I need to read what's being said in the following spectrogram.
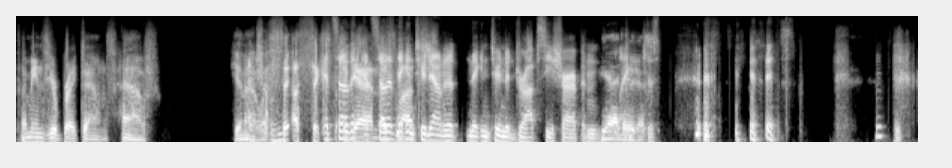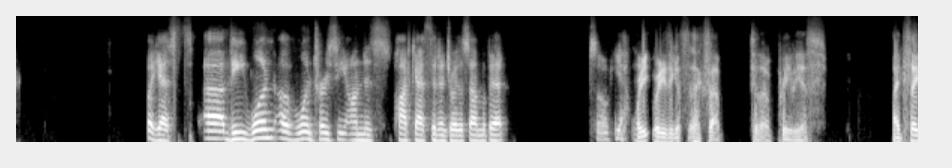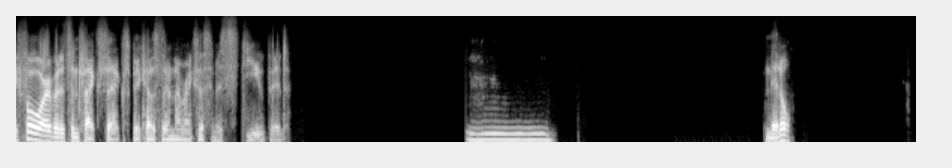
that means your breakdowns have, you know, a, mm-hmm. si- a sixth It's so that it's so that they can tune down to they can tune to drop C sharp and Yeah, like there it is. just it's But yes, uh, the one of one Tracey on this podcast did enjoy this album a bit. So yeah, What do you, what do you think it stacks up to the previous? I'd say four, but it's in fact six because their numbering system is stupid. Mm, Middle.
